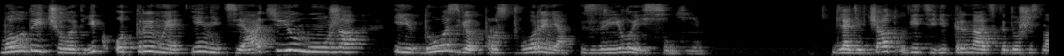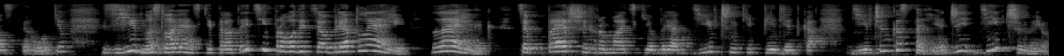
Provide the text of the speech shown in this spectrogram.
молодий чоловік отримує ініціацію мужа і дозвіл про створення зрілої сім'ї. Для дівчат у віці від 13 до 16 років, згідно славянській традиції, проводиться обряд лелі, лельник. Це перший громадський обряд дівчинки-підлітка. Дівчинка стає дівчиною.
